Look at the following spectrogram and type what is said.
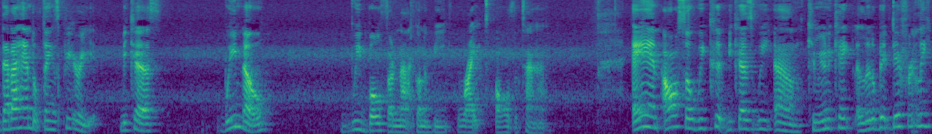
that I handle things. Period. Because we know we both are not to be right all the time, and also we could because we um, communicate a little bit differently.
